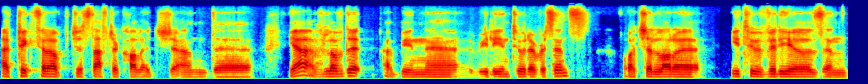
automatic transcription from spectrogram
I picked it up just after college, and uh, yeah, I've loved it. I've been uh, really into it ever since. Watch a lot of YouTube videos, and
